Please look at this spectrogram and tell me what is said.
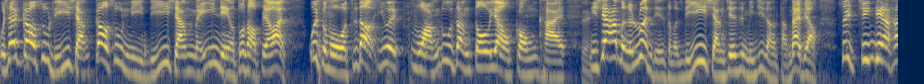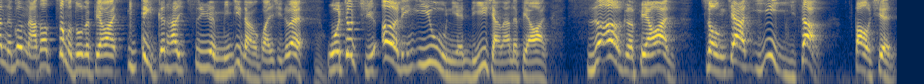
我现在告诉李义祥，告诉你李义祥每一年有多少标案？为什么我知道？因为网络上都要公开。你现在他们的论点是什么？李义祥今天是民进党党代表，所以今天他能够拿到这么多的标案，一定跟他是因为民进党有关系，对不对？嗯、我就举二零一五年李义祥拿的标案，十二个标案，总价一亿以上。抱歉，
